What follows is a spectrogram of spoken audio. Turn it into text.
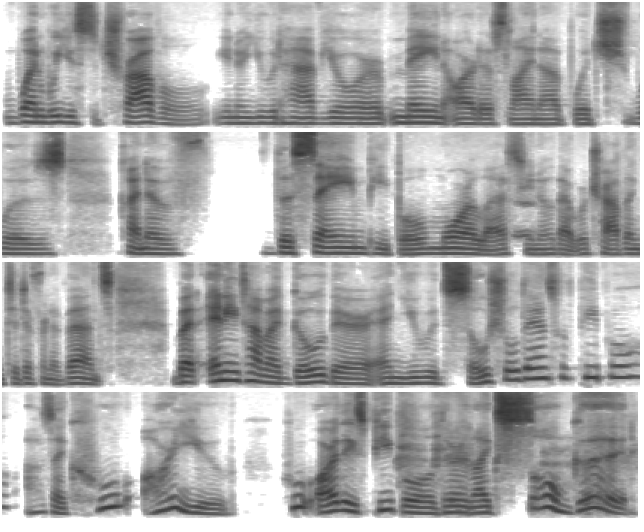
when we used to travel you know you would have your main artist lineup which was kind of the same people more or less you know that were traveling to different events but anytime i'd go there and you would social dance with people i was like who are you who are these people they're like so good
